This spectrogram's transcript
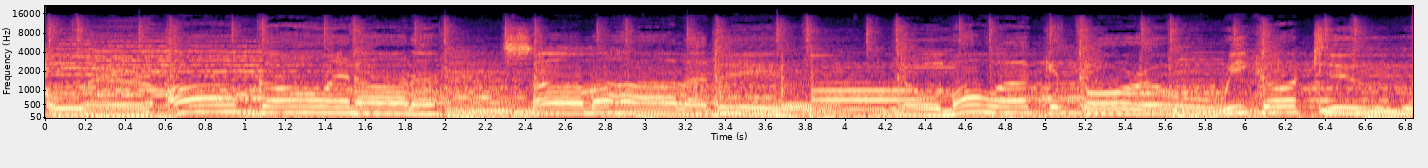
We're all going on a summer holiday. No more working for a week or two.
